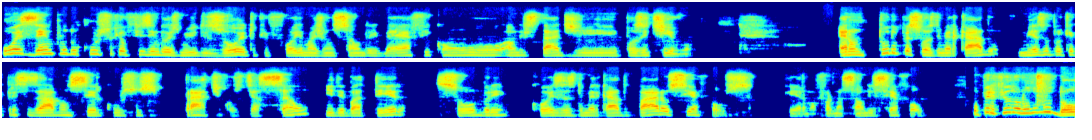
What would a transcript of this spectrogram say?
O exemplo do curso que eu fiz em 2018, que foi uma junção do IBF com a Universidade Positivo. Eram tudo pessoas de mercado, mesmo porque precisavam ser cursos práticos de ação e debater sobre coisas do mercado para os CFOs, que era uma formação de CFO. O perfil do aluno mudou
